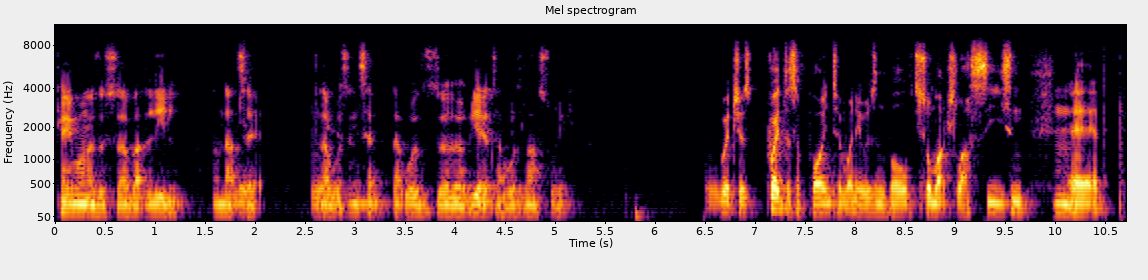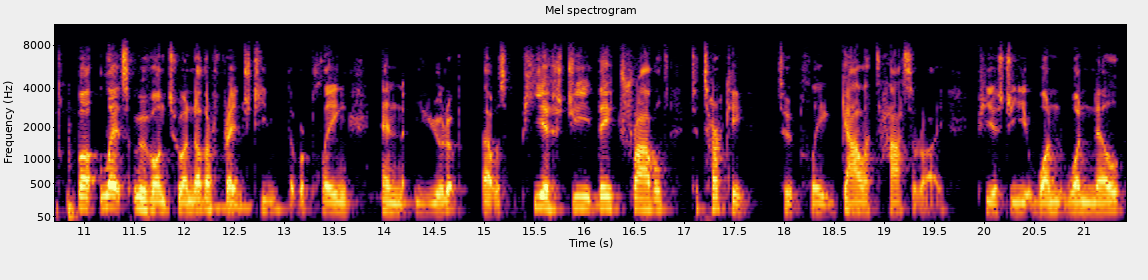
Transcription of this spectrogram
came on as a sub at Lille, and that's Yeah. it. That Yeah. was in that was uh, yeah that was last week. Which is quite disappointing when he was involved so much last season. Mm. Uh, but let's move on to another French team that were playing in Europe. That was PSG. They travelled to Turkey to play Galatasaray. PSG won 1 0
